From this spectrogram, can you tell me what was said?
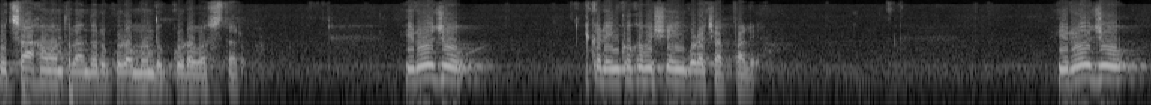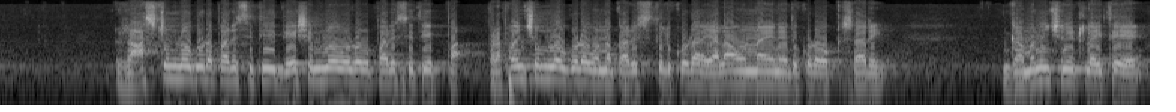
ఉత్సాహవంతులందరూ కూడా ముందుకు కూడా వస్తారు. ఈరోజు ఇక్కడ ఇంకొక విషయం కూడా చెప్పాలి. ఈరోజు రాష్ట్రంలో కూడా పరిస్థితి దేశంలో కూడా పరిస్థితి ప- ప్రపంచంలో కూడా ఉన్న పరిస్థితులు కూడా ఎలా ఉన్నాయనేది కూడా ఒకసారి గమనించినట్లయితే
